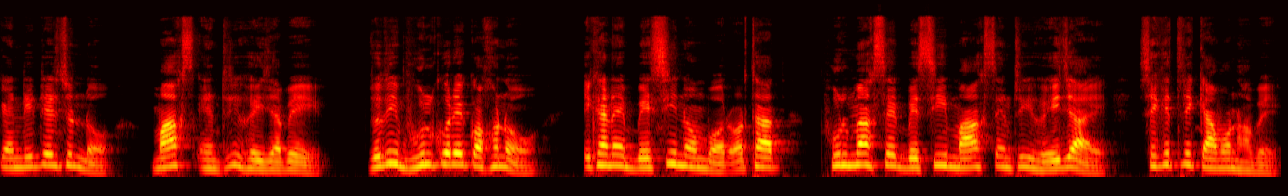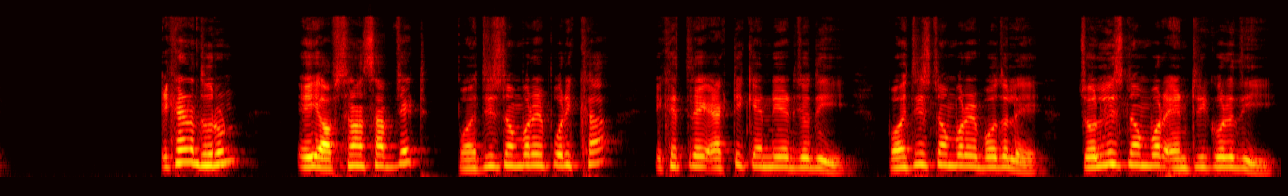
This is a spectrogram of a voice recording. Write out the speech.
ক্যান্ডিডেটের জন্য মার্কস এন্ট্রি হয়ে যাবে। যদি ভুল করে কখনো এখানে বেশি নম্বর, অর্থাৎ ফুল মার্কসের বেশি মার্কস এন্ট্রি হয়ে যায়, সেক্ষেত্রে কেমন হবে? এখানে ধরুন, এই অপশনাল সাবজেক্ট পঁয়ত্রিশ নম্বরের পরীক্ষা, এক্ষেত্রে একটি ক্যান্ডিডেট যদি পঁয়ত্রিশ নম্বরের বদলে চল্লিশ নম্বর এন্ট্রি করে দিই,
